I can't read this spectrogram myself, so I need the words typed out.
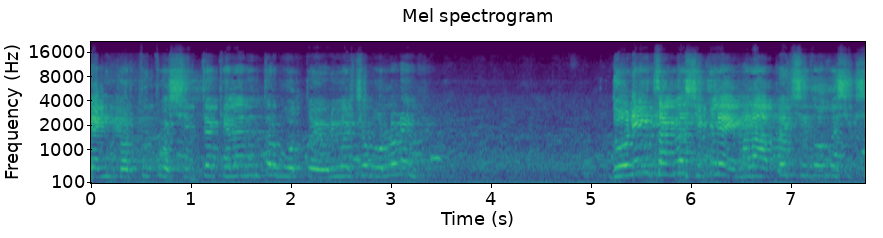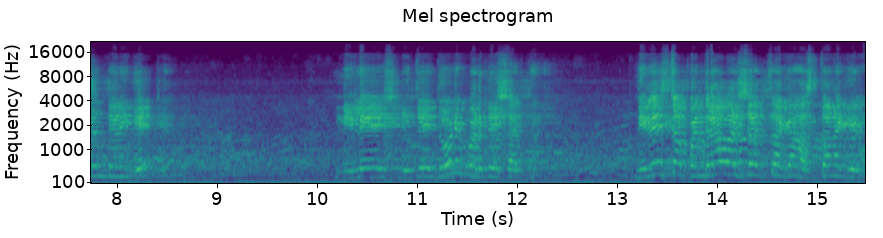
त्यांनी कर्तृत्व सिद्ध केल्यानंतर बोलतो एवढी वर्ष बोललो नाही दोन्ही चांगलं शिकले मला अपेक्षित होतं शिक्षण त्याने घेत. निलेश नितेश दोन्ही परदेशात निलेशचा पंधरा वर्षाचा असताना गेला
